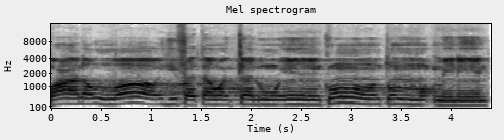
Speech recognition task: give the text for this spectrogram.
وعلى الله فتوكلوا إن كنتم مؤمنين.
